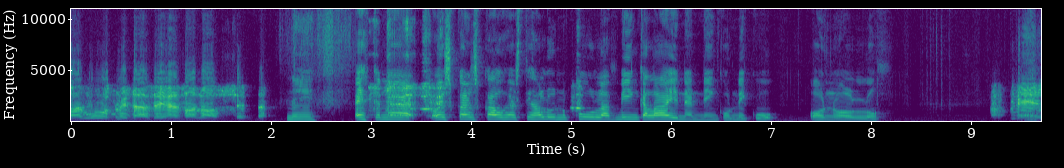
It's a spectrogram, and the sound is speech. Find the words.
tai muut mitään siihen sanoa sitten. Niin. Ehkä nämä olisi myös kauheasti halunnut kuulla, että minkälainen niin kuin, Niku on ollut. Niin,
